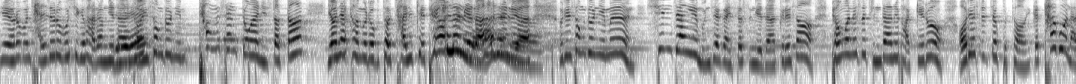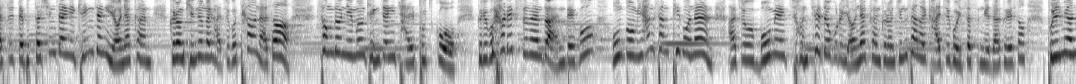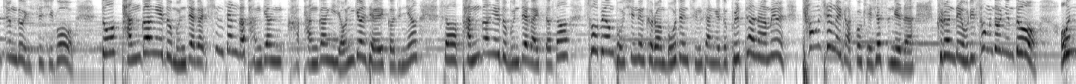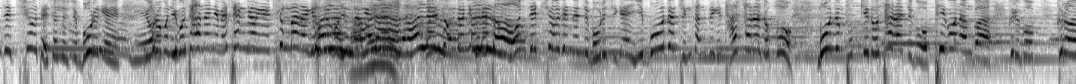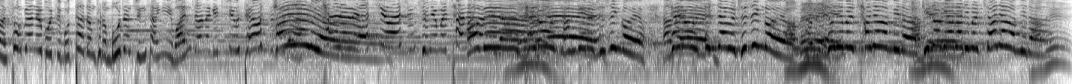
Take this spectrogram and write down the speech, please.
예, 여러분 잘 들어보시기 바랍니다. 네. 저희 성도님 평 생 동안 있었던 연약함으로부터 자유케 되었습니다. 할렐루야, 할렐루야. 우리 성도님은 신장에 문제가 있었습니다. 그래서 병원에서 진단을 받기로 어렸을 적부터, 그러니까 타고 났을 때부터 신장이 굉장히 연약한 그런 기능을 가지고 태어나서 성도님은 굉장히 잘 붓고 그리고 혈액 순환도 안 되고 온몸이 항상 피곤한 아주 몸에 전체적으로 연약한 그런 증상을 가지고 있었습니다. 그래서 불면증도 있으시고 또 방광에도 문제가 신장과 방광, 방광이 연결되어 있거든요. 그래서 방광에도 문제가 있어서 소변 보시는 그런 모든 증상에도 불편함을 평생을 갖고 계셨습니다. 그런데 우리 성도님도 언제 치유되셨는지 모르게 예. 여러분 이곳 하나님의 생명이 충만하게 흐르고 있습니다. 우리 성도님. 그래서 언제 치유됐는지 모르시게 이 모든 증상들이 다 사라졌고 모든 붓기도 사라지고 피곤함과 그리고 그런 소변을 보지 못하던 그런 모든 증상이 완전하게 치유되었 치유하신 주님을 아멘. 찬양합니다. 새로운 네. 장기를 주신 거예요. 아멘. 새로운 신장을 주신 거예요. 아멘. 주님을 찬양합니다. 아멘. 기적의 하나님을 찬양합니다. 아멘.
